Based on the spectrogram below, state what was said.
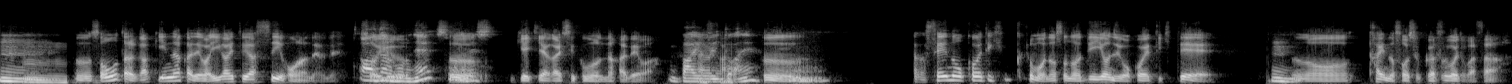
う。うんん。うん、そう思ったら楽器の中では意外と安い方なんだよね。ああ、そういう、なるほどね。そうです。激上がりしていくものの中では。バイオリンとかね。うん。うん。だから性能を超えてくるもの、その D45 を超えてきて、うんそ。の、貝の装飾がすごいとかさ、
